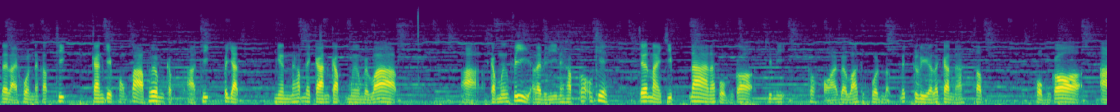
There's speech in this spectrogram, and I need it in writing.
หลาย ๆ คนนะครับทริคการเก็บของป่าเพิ่มกับอ่าทิกประหยัดเงินนะครับในการกลับเมืองแบบว่าอ่ากลับเมืองฟรีอะไรแบบนี้นะครับ ก็โอเค เจอกันใหม่คลิปหน้านะผมก็คลิปนี้ก็ขอให้แบบว่าทุกคนแบบไม่เกลือแล้วกันนะสำหรับผมก็อ่า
